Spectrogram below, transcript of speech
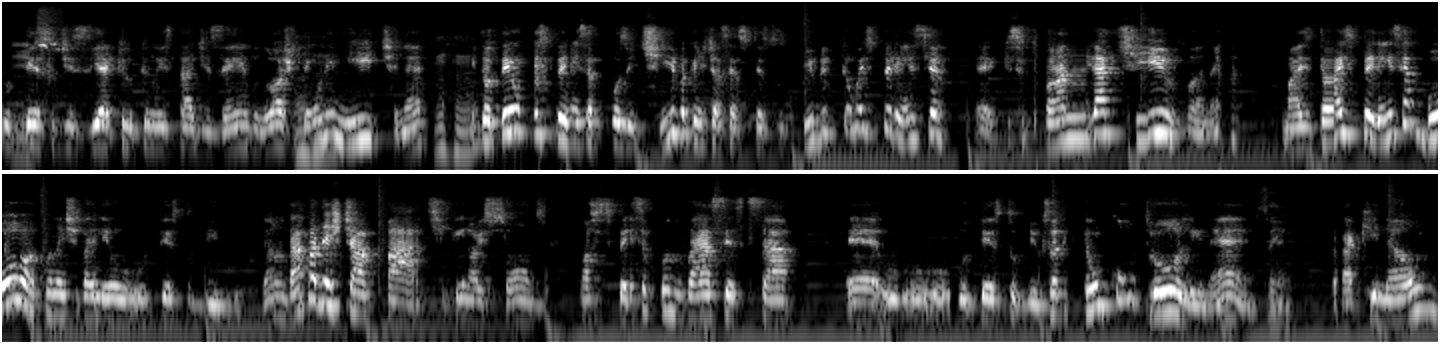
o isso. texto dizer aquilo que não está dizendo, lógico, uhum. tem um uhum. limite, né? Uhum. Então tem uma experiência positiva que a gente acessa o texto bíblico, tem uma experiência é, que se torna negativa, né? Mas então a experiência é boa quando a gente vai ler o, o texto bíblico. Né? Não dá para deixar à parte quem nós somos, nossa experiência quando vai acessar é, o, o, o, texto bíblico. Só tem que ter um controle, né? Para que não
